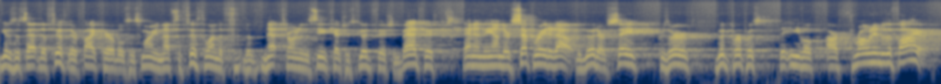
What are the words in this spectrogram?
gives us that. The fifth, there are five parables this morning, and that's the fifth one. The, the net thrown into the sea catches good fish and bad fish, and in the end, they're separated out. The good are saved, preserved, good purpose. The evil are thrown into the fire.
